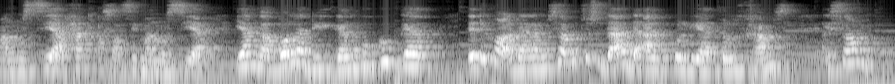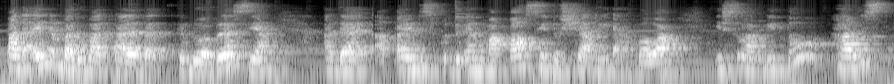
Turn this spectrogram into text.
manusia, hak asasi manusia yang nggak boleh diganggu gugat. Jadi kalau dalam Islam itu sudah ada Al-Kuliyatul Khams, Islam pada ini baru pada abad ke-12 ya, ada apa yang disebut dengan maqasidus syariah bahwa Islam itu harus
